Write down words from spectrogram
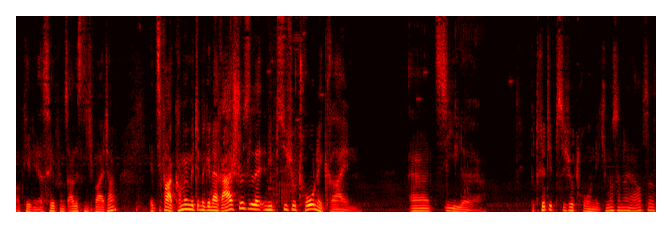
Okay, nee, das hilft uns alles nicht weiter. Jetzt die Frage, kommen wir mit dem Generalschlüssel in die Psychotronik rein? Äh, Ziele. Betritt die Psychotronik. Ich muss an der Hauptsache,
